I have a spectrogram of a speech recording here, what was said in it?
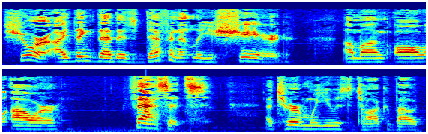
sure, I think that is definitely shared among all our facets, a term we use to talk about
